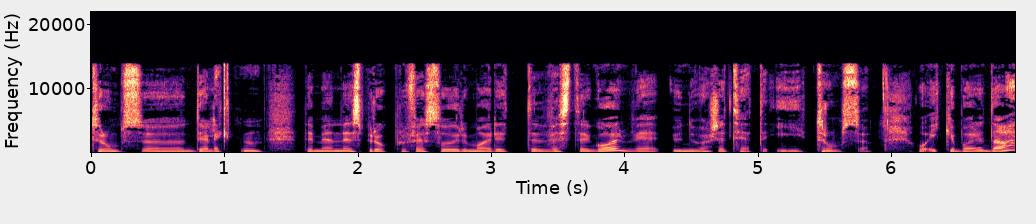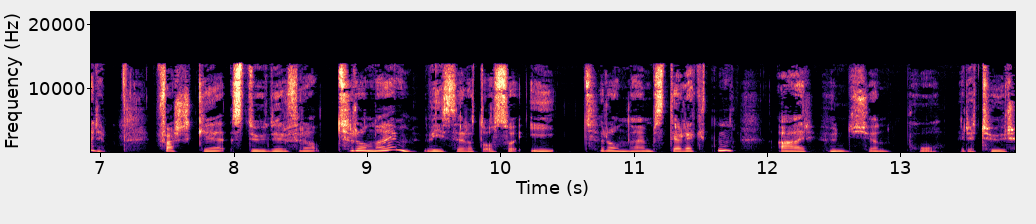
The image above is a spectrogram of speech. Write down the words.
Tromsø-dialekten. Det mener språkprofessor Marit Westergård ved Universitetet i Tromsø. Og ikke bare der. Ferske studier fra Trondheim viser at også i trondheimsdialekten er hunnkjønn på retur.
